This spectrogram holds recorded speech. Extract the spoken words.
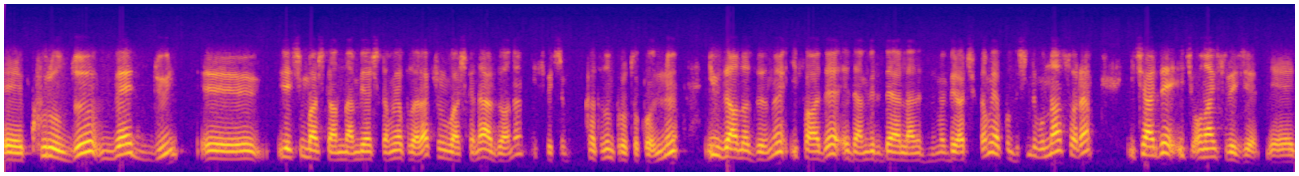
e, kuruldu ve dün e, İletişim Başkanı'ndan bir açıklama yapılarak Cumhurbaşkanı Erdoğan'ın İsveç'in katılım protokolünü imzaladığını ifade eden bir değerlendirme, bir açıklama yapıldı. Şimdi bundan sonra içeride iç onay süreci e,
